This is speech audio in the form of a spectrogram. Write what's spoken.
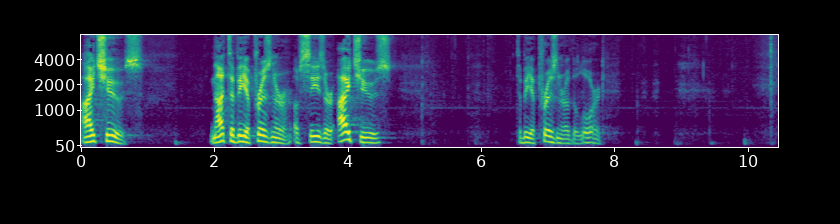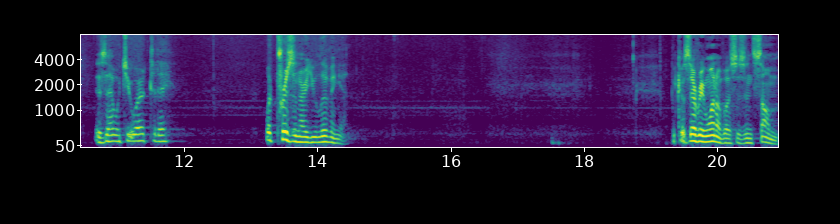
I choose not to be a prisoner of Caesar. I choose to be a prisoner of the Lord. Is that what you are today? What prison are you living in? Because every one of us is in some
